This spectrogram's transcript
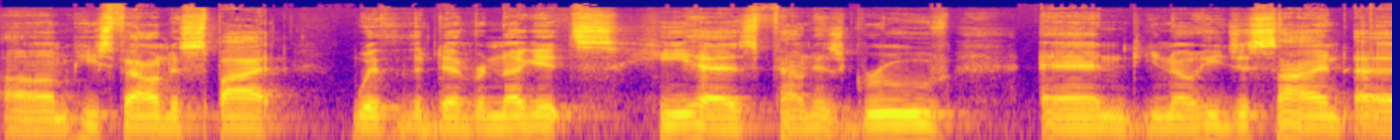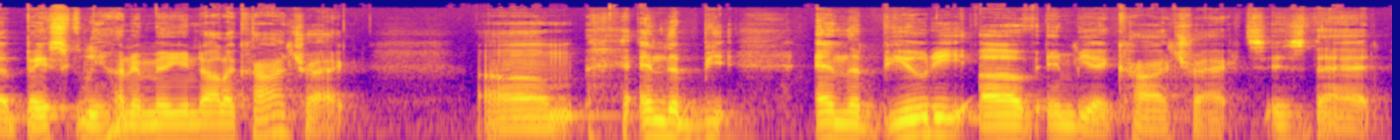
Um, he's found his spot with the Denver Nuggets. he has found his groove, and you know he just signed a basically hundred million dollar contract. Um, and the and the beauty of NBA contracts is that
